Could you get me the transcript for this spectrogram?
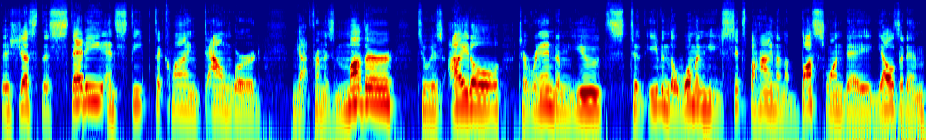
There's just this steady and steep decline downward he got from his mother to his idol to random youths to even the woman he sits behind on the bus one day yells at him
